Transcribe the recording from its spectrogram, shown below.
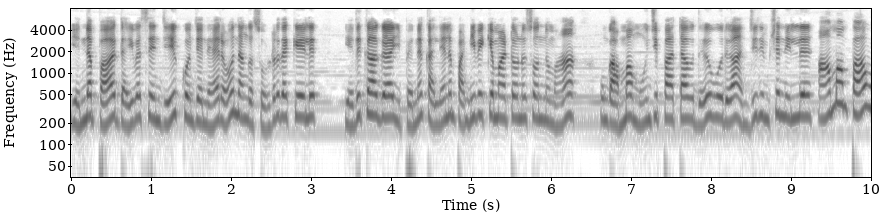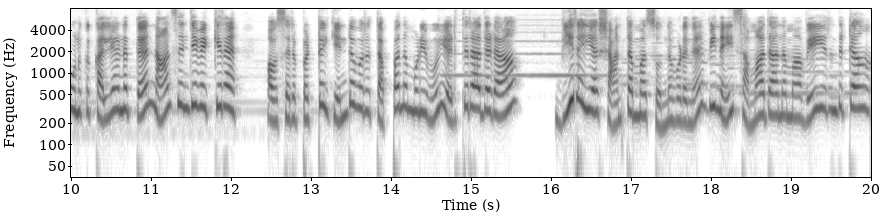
என்னப்பா தயவு செஞ்சு கொஞ்ச நேரம் நாங்க சொல்றத கேளு. எதுக்காக இப்ப என்ன கல்யாணம் பண்ணி வைக்க மாட்டோம்னு சொன்னோமா? உங்க அம்மா மூஞ்சி பார்த்தாவது ஒரு அஞ்சு நிமிஷம் நில்லு. ஆமாப்பா உனக்கு கல்யாணத்தை நான் செஞ்சு வைக்கிறேன். அவசரப்பட்டு எந்த ஒரு தப்பான முடிவும் எடுத்துறாதடா. வீரையா சாந்தம்மா சொன்ன உடனே வினை சமாதானமாவே இருந்துட்டான்.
